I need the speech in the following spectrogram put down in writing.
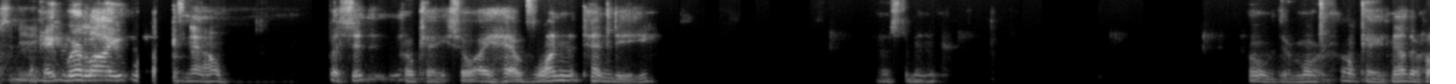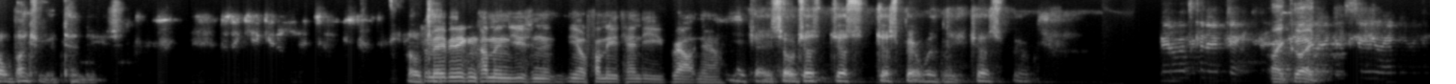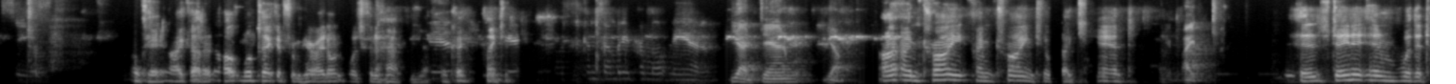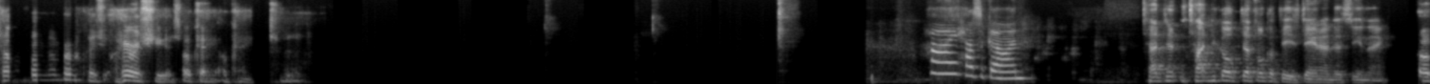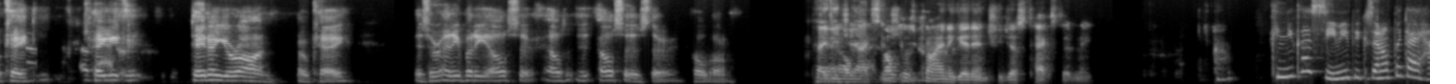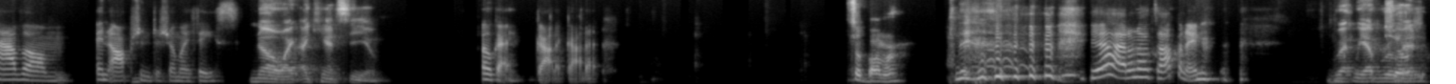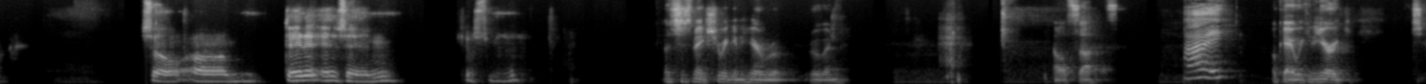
starts the meeting. Okay, we're live, we're live now. But, sit- okay, so I have one attendee. Just a minute. Oh, there are more. Okay, now there are a whole bunch of attendees. So Okay, maybe they can come in using, you know, from the attendee route now. okay, so just, just, just bear with me, just. bear- Now it's connecting. All right, good. I can see you, Andy, I can see you. Okay, I got it. I'll, we'll take it from here. I don't know what's gonna happen yet. Okay, thank you. Can somebody promote me in? Yeah, Dan, yeah, I, I'm trying, I'm trying to, but I can't. right. Is Dana in with a telephone number? Because here she is. Okay, okay. Hi, how's it going? Techni- Technical difficulties, Dana, this evening. Okay, oh, Okay. Peggy, Dana, you're on, okay? Is there anybody else, else, Elsa is there? Hold on. Peggy Yeah, Jackson. should Elsa's be on. trying to get in. She just texted me. Can you guys see me? Because I don't think I have um an option to show my face. No, I, I can't see you. Okay, got it, got it. It's a bummer. yeah, I don't know what's happening. We we have So- Ruben. So um, Dana is in, just a minute. Let's just make sure we can hear Ru- Ruben. Elsa. Hi, Okay, we can hear,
